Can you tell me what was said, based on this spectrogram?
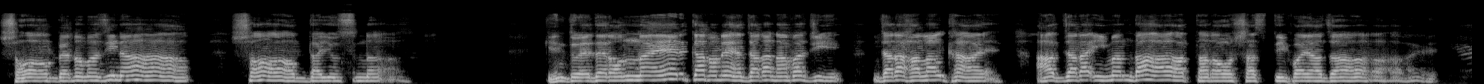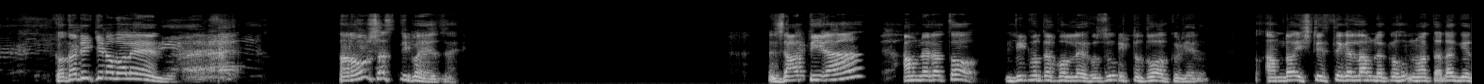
সব বেনমাজি না, সব দায়ুস না। কিন্তু এদের অন্যায়ের কারণে যারা নামাজি, যারা হালাল খায়, আর যারা ইমানদার তারাও শাস্তি পাওয়া যায়। কথা ঠিক কিনা বলেন? তারাও শাস্তি পাওয়া যায়। জাতিরা আপনারা তো বিপদে পড়লে হুজুর একটু দোয়া করিলেন আমরা স্টেজ থেকে নামলে মাথাটা গিয়ে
